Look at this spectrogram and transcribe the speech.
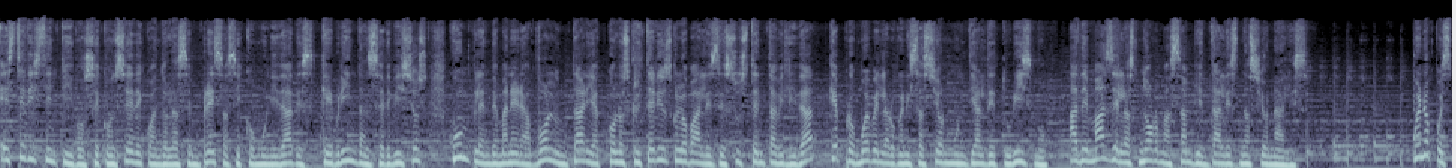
Este distintivo se concede cuando las empresas y comunidades que brindan servicios cumplen de manera voluntaria con los criterios globales de sustentabilidad que promueve la Organización Mundial de Turismo, además de las normas ambientales nacionales. Bueno, pues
